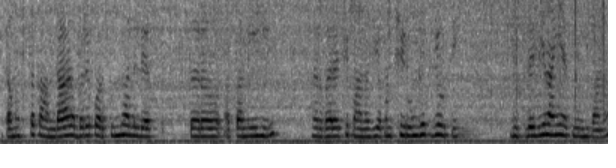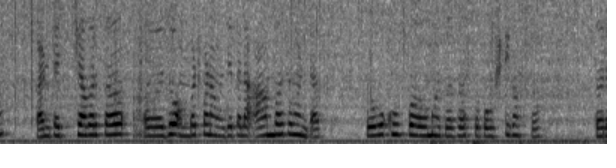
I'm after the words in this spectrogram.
आता मस्त कांदा हरभरे परतून झालेले आहेत. तर आता मी ही हरभऱ्याची पानं जी आपण चिरून घेतली होती धुतलेली नाही आहेत मी ही पानं. कारण त्याच्यावर तर जो आंबटपणा म्हणजे त्याला आंब असं म्हणतात तो खूप महत्त्वाचा असतो पौष्टिक असतो. तर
